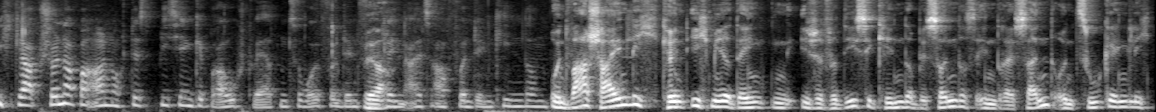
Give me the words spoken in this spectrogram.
ich glaube schon, aber auch noch das bisschen gebraucht werden, sowohl von den Vögeln ja. als auch von den Kindern. Und wahrscheinlich könnte ich mir denken, ist er für diese Kinder besonders interessant und zugänglich,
